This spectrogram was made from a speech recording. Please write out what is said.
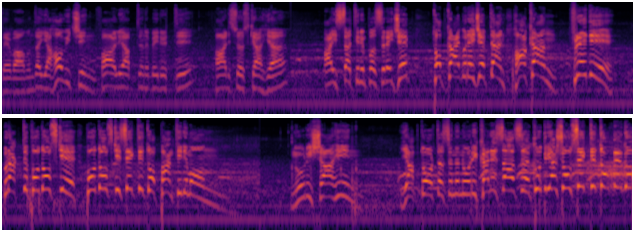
Devamında Yahovic'in faul yaptığını belirtti. Halis Özkahya. Aysati'nin pası Recep. Top kaybı Recep'ten. Hakan. Freddy. Bıraktı Podolski. Podolski sekti top Pantilimon. Nuri Şahin. Yaptı ortasını Nuri. Kale sahası. Kudryashov sekti top ve gol.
